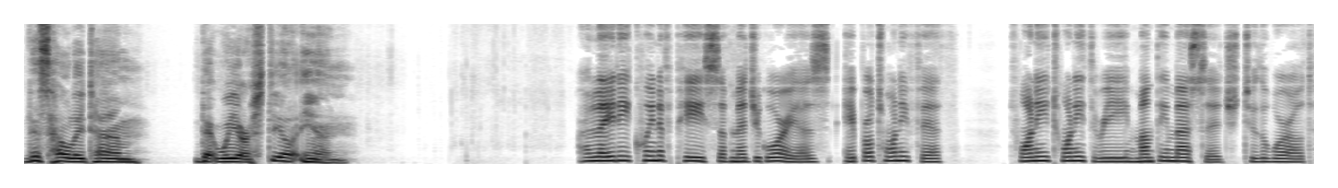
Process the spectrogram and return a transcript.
this holy time that we are still in. Our Lady Queen of Peace of Medjugorje's April 25th, 2023 monthly message to the world.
